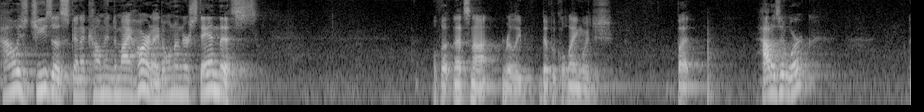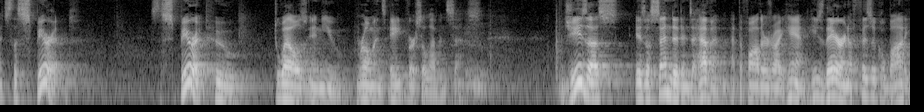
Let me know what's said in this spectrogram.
How is Jesus going to come into my heart? I don't understand this. Well, that's not really biblical language. But how does it work? It's the Spirit. It's the Spirit who dwells in you, Romans 8, verse 11 says. Jesus is ascended into heaven at the Father's right hand. He's there in a physical body.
